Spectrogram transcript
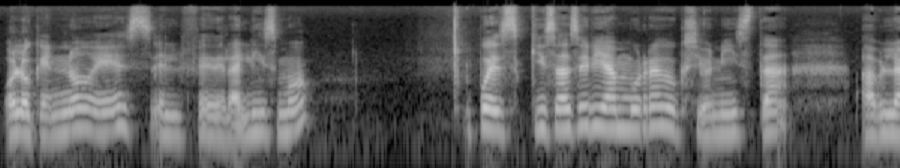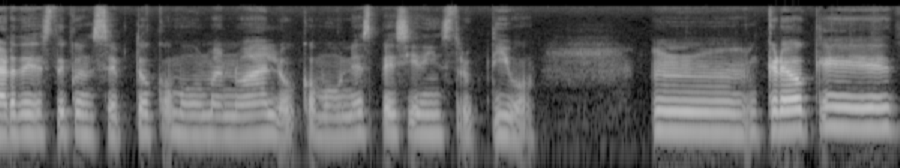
o lo que no es el federalismo, pues quizás sería muy reduccionista hablar de este concepto como un manual o como una especie de instructivo. Mm, creo que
